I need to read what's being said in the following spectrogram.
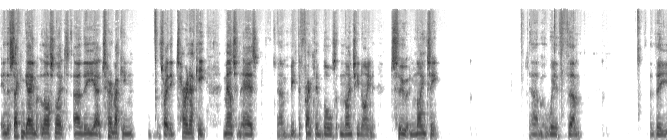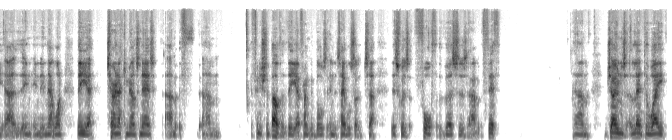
In the second game last night, the Taranaki, sorry, the Taranaki Mountaineers um, beat the Franklin Bulls 99 to 90. Um, with um, the uh, in, in in that one, the uh, Taranaki Mountaineers um, f- um, finished above the uh, Franklin Bulls in the table. So uh, this was fourth versus um, fifth. Jones led the way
